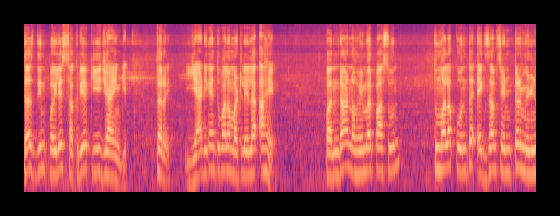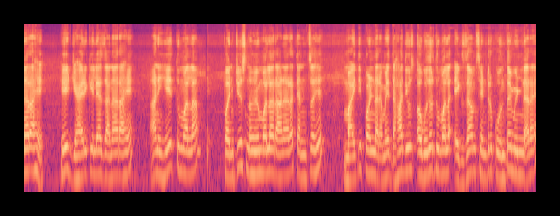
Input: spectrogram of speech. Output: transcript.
दस दिन पहिले सक्रिय की जाएंगी. तर या ठिकाणी तुम्हाला म्हटलेलं आहे पंधरा नोव्हेंबरपासून तुम्हाला कोणतं एक्झाम सेंटर मिळणार आहे हे जाहीर केल्या जाणार आहे आणि हे तुम्हाला पंचवीस नोव्हेंबरला राहणारं त्यांचं हे माहिती पडणार आहे. म्हणजे दहा दिवस अगोदर तुम्हाला एक्झाम सेंटर कोणतं मिळणार आहे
